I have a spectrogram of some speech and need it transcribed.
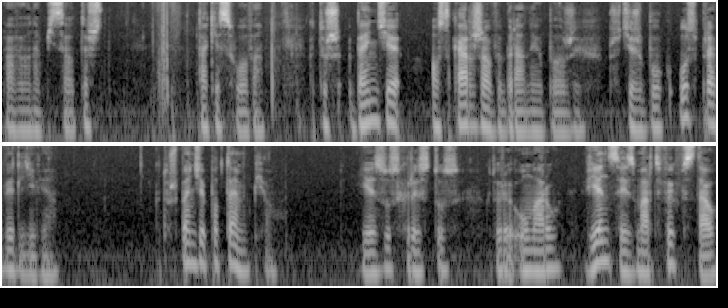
Paweł napisał też takie słowa: Któż będzie oskarżał wybranych Bożych? Przecież Bóg usprawiedliwia. Któż będzie potępiał? Jezus Chrystus, który umarł, więcej zmartwychwstał,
